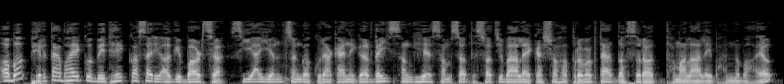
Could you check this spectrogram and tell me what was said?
अब फिर्ता भएको विधेयक कसरी अघि बढ़छ? सीआईएनसँग कुराकानी गर्दै संघीय संसद सचिवालयका सहप्रवक्ता दशरथ धमलाले भन्नुभयो।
